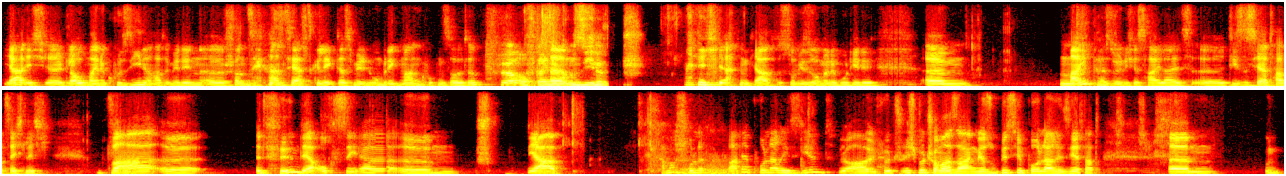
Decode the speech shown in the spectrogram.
Ja, ich äh, glaube, meine Cousine hatte mir den äh, schon sehr ans Herz gelegt, dass ich mir den unbedingt mal angucken sollte. Hör auf deine ähm, Cousine. ja, ja, das ist sowieso immer eine gute Idee. Ähm, mein persönliches Highlight äh, dieses Jahr tatsächlich war äh, ein Film, der auch sehr, ähm, ja, kann man war der polarisierend? Ja, ich würde ich würd schon mal sagen, der so ein bisschen polarisiert hat. Ähm, und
